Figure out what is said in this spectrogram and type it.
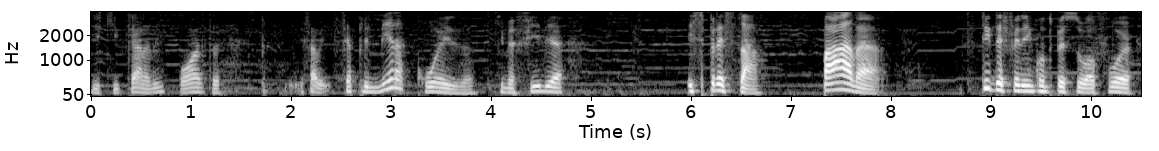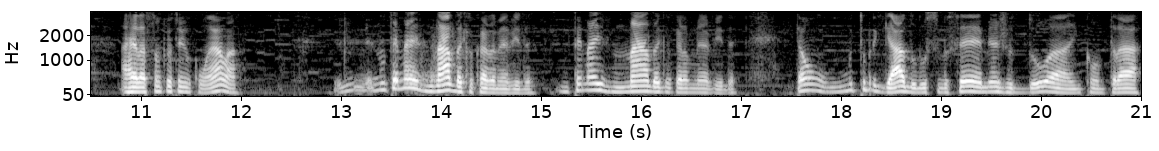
de que, cara, não importa, sabe, se a primeira coisa que minha filha expressar para se definir enquanto pessoa for a relação que eu tenho com ela, não tem mais nada que eu quero na minha vida. Não tem mais nada que eu quero na minha vida. Então, muito obrigado, Lúcio. Você me ajudou a encontrar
